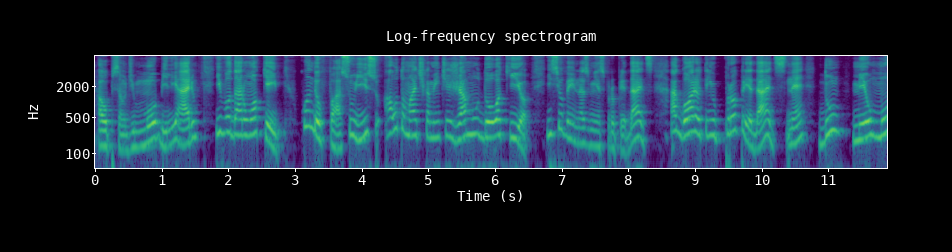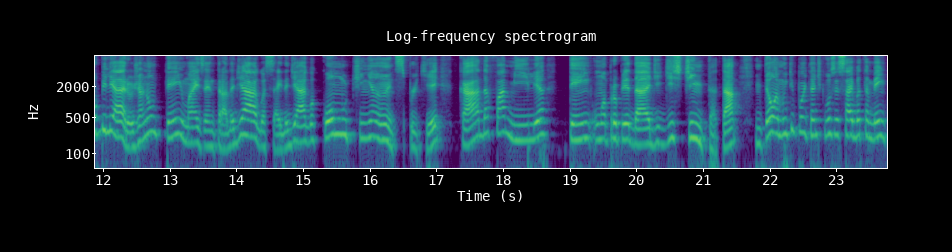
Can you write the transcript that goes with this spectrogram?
a opção de mobiliário e vou dar um OK. Quando eu faço isso, automaticamente já mudou aqui, ó. E se eu venho nas minhas propriedades, agora eu tenho propriedades, né, do meu mobiliário. Eu já não tenho mais a entrada de água, a saída de água como tinha antes, porque cada família tem uma propriedade distinta, tá? Então é muito importante que você saiba também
